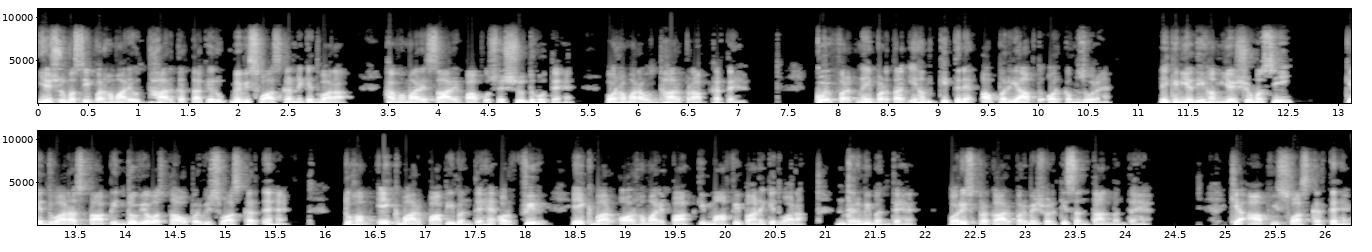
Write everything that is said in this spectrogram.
यीशु मसीह पर हमारे उद्धारकर्ता के रूप में विश्वास करने के द्वारा हम हमारे सारे पापों से शुद्ध होते हैं और हमारा उद्धार प्राप्त करते हैं। कोई फ़र्क नहीं पड़ता कि हम कितने अपर्याप्त और कमज़ोर हैं, लेकिन यदि हम यीशु मसीह के द्वारा स्थापित दो व्यवस्थाओं पर विश्वास करते हैं तो हम एक बार पापी बनते हैं और फिर एक बार और हमारे पाप की माफ़ी पाने के द्वारा धर्मी बनते हैं और इस प्रकार परमेश्वर की संतान बनते हैं। क्या आप विश्वास करते हैं?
